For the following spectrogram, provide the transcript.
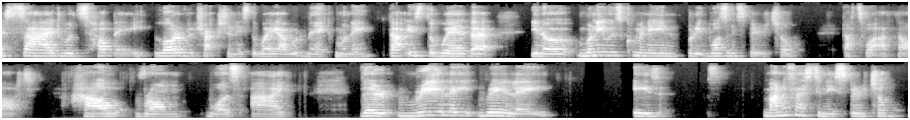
a sidewards hobby. Law of attraction is the way I would make money. That is the way that, you know, money was coming in, but it wasn't spiritual. That's what I thought. How wrong was I? There really, really is manifesting is spiritual.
